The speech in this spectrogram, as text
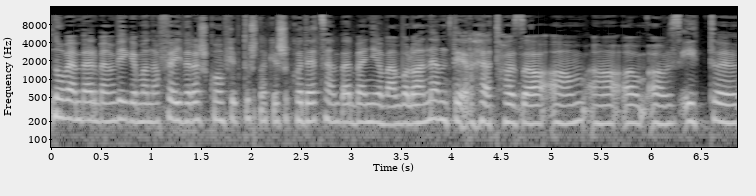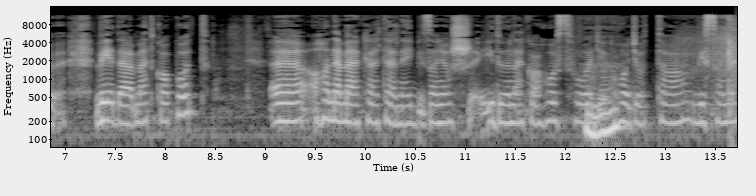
novemberben vége van a fegyveres konfliktusnak, és akkor decemberben nyilvánvalóan nem térhet haza a, a, a, az itt védelmi védelmet kapott, hanem el kell tenni egy bizonyos időnek ahhoz, hogy, uh-huh. hogy ott a viszonyok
